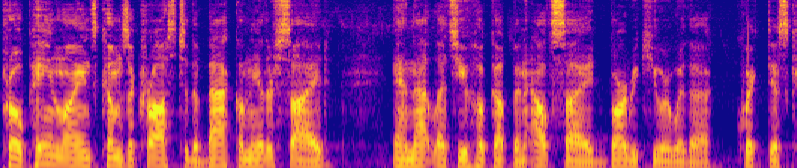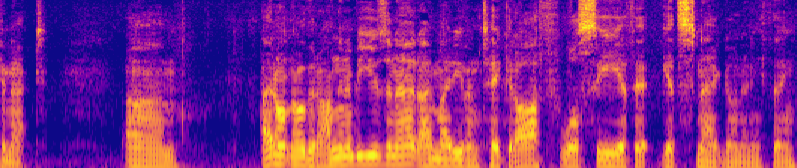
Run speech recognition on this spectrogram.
propane lines comes across to the back on the other side and that lets you hook up an outside barbecuer with a quick disconnect. Um, I don't know that I'm going to be using that. I might even take it off. We'll see if it gets snagged on anything.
